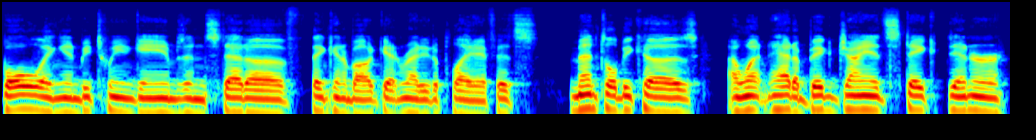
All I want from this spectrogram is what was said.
bowling in between games instead of thinking about getting ready to play, if it's mental because I went and had a big giant steak dinner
